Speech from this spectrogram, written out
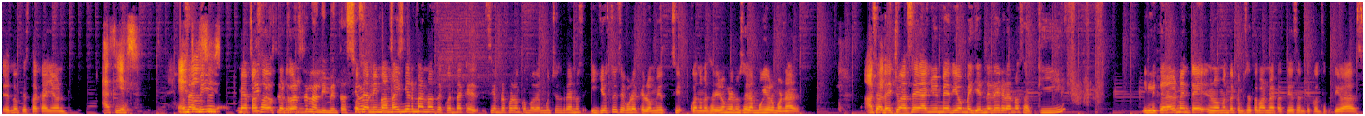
es lo que está cañón. Así es. Entonces, o sea, a mí me ha pasado, sí, perdón. en la alimentación. O sea, mi mamá y mi hermano haz de cuenta que siempre fueron como de muchos granos y yo estoy segura que lo mío, cuando me salieron granos era muy hormonal. Okay. O sea, de hecho hace año y medio me llené de granos aquí y literalmente en el momento que empecé a tomarme pastillas anticonceptivas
